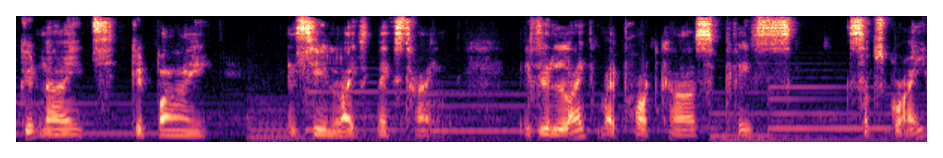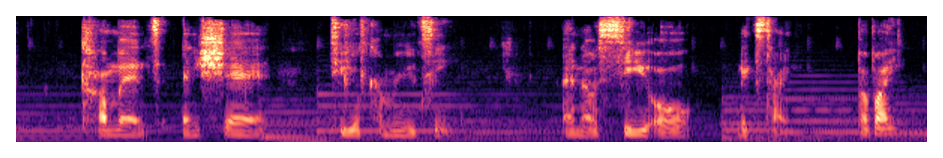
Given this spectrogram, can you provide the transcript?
Good night, goodbye, and see you like next time. If you like my podcast, please subscribe, comment, and share to your community. And I'll see you all next time. Bye bye.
